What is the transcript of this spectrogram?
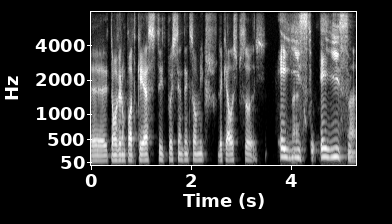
uh, estão a ver um podcast e depois sentem que são amigos daquelas pessoas. É, é? isso, é, isso. É?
